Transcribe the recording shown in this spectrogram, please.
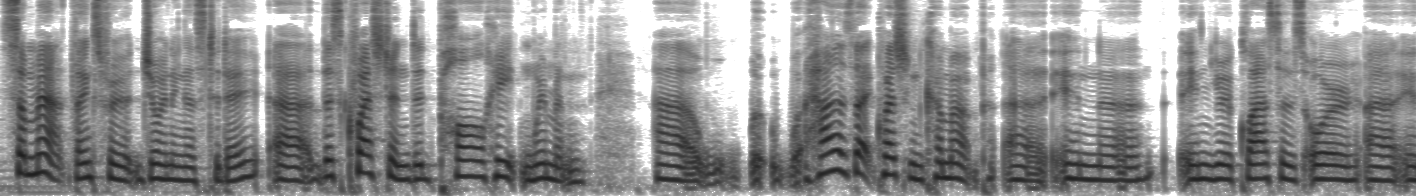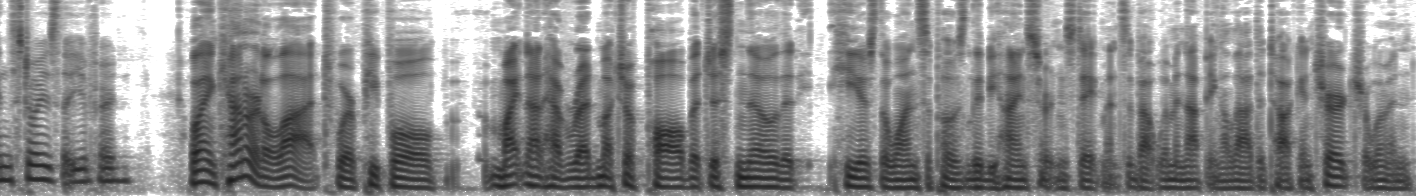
So, Matt, thanks for joining us today. Uh, this question Did Paul hate women? Uh, how does that question come up uh, in, uh, in your classes or uh, in stories that you've heard? Well, I encounter it a lot where people might not have read much of Paul, but just know that he is the one supposedly behind certain statements about women not being allowed to talk in church or women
